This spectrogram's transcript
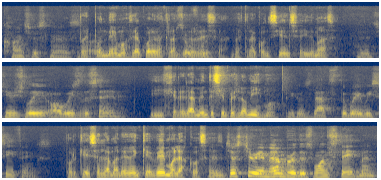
consciousness. respondemos de acuerdo a nuestra naturaleza, nuestra conciencia y demás. and it's usually always the same, Y generalmente siempre es lo mismo, because that's the way we see things. porque esa es la manera en que vemos las cosas. And just to remember this one statement,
